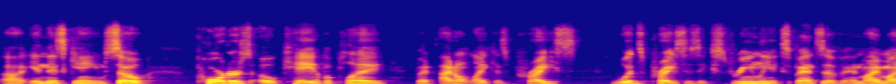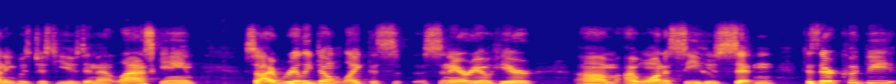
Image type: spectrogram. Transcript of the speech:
uh, in this game. So Porter's okay of a play, but I don't like his price. Wood's price is extremely expensive, and my money was just used in that last game. So I really don't like this scenario here. Um, I want to see who's sitting because there could be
